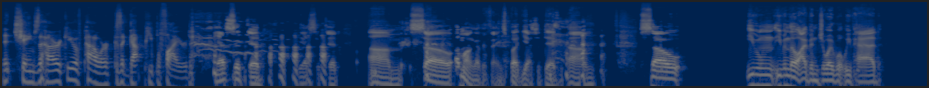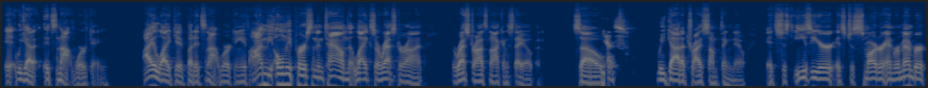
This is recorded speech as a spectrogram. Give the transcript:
It changed the hierarchy of power because it got people fired. yes, it did. Yes, it did. Um, so among other things, but yes, it did. Um, so even even though I've enjoyed what we've had, it, we got it's not working. I like it, but it's not working. If I'm the only person in town that likes a restaurant, the restaurant's not going to stay open. So yes. we got to try something new. It's just easier, it's just smarter. And remember,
